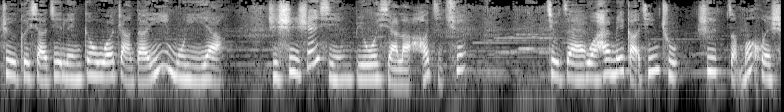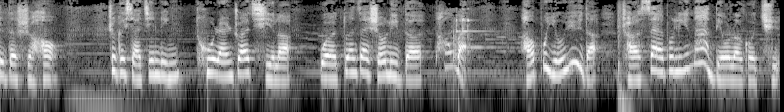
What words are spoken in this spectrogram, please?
这个小精灵跟我长得一模一样，只是身形比我小了好几圈。就在我还没搞清楚是怎么回事的时候，这个小精灵突然抓起了我端在手里的汤碗，毫不犹豫地朝塞布丽娜丢了过去。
